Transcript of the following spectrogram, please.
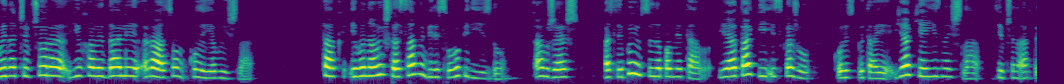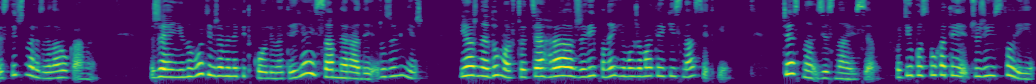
Ви наче вчора їхали далі разом, коли я вийшла. Так, і вона вийшла саме біля свого під'їзду. А вже ж, а сліпий усе запам'ятав. Я так їй і скажу, коли спитає, як я її знайшла. Дівчина артистично розвела руками. Женю, ну годі вже мене підколювати. Я і сам не радий, розумієш? Я ж не думав, що ця гра в живі книги може мати якісь наслідки. Чесно, зізнаюся, хотів послухати чужі історії,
